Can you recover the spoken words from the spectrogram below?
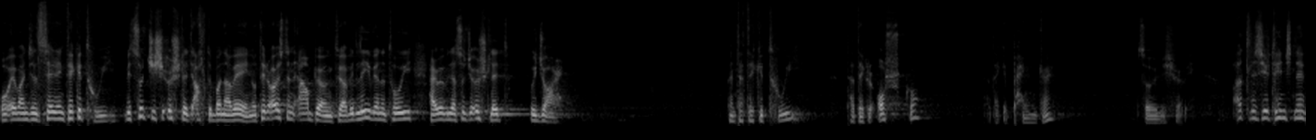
Og evangelisering teker tui. Vi sutt ikke urslit alt i bønna veien, og til øysten er bjøring tui, vi lever gjennom tui, her vil jeg sutt ikke urslit og jar. Men det teker tui, det teker orsko, det teker penger. så vil ikke vi alle sier tingene,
